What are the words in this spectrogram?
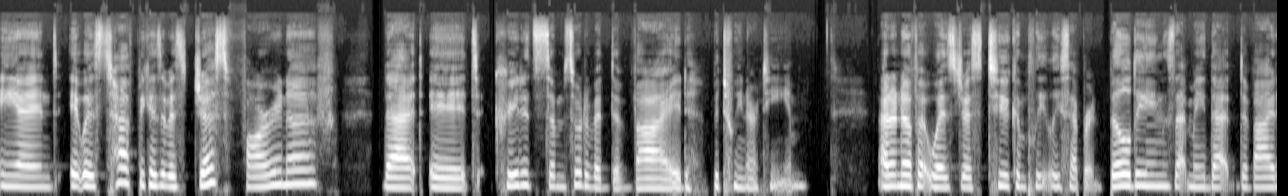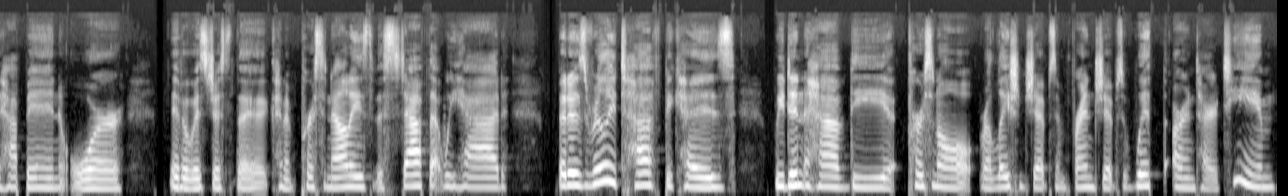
And it was tough because it was just far enough that it created some sort of a divide between our team. I don't know if it was just two completely separate buildings that made that divide happen or if it was just the kind of personalities the staff that we had. But it was really tough because we didn't have the personal relationships and friendships with our entire team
